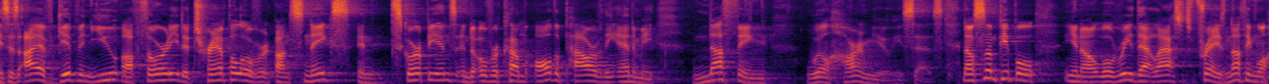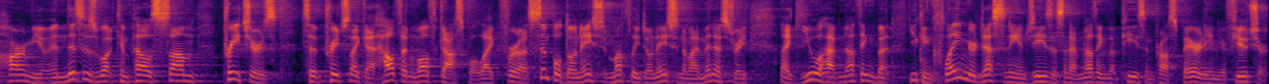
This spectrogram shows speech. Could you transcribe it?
He says, I have given you authority to trample over on snakes and scorpions and to overcome all the power of the enemy. Nothing will harm you, he says. Now, some people, you know, will read that last phrase, nothing will harm you, and this is what compels some preachers to preach like a health and wealth gospel. Like for a simple donation, monthly donation to my ministry, like you will have nothing but, you can claim your destiny in Jesus and have nothing but peace and prosperity in your future.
